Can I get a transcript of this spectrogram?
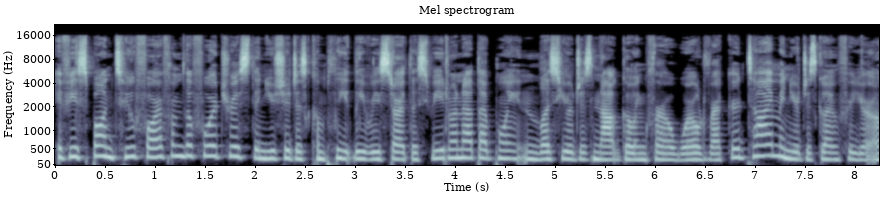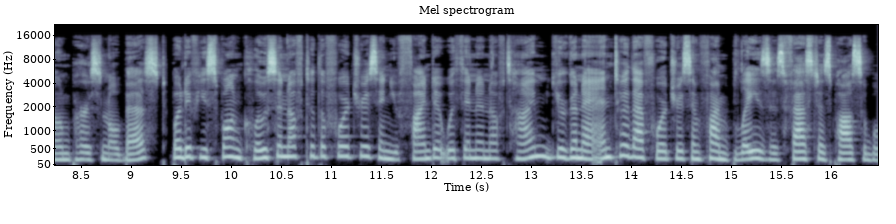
If you spawn too far from the fortress, then you should just completely restart the speedrun at that point unless you're just not going for a world record time and you're just going for your own personal best. But if you spawn close enough to the fortress and you find it within enough time, you're gonna enter that fortress and find blaze as fast as possible.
